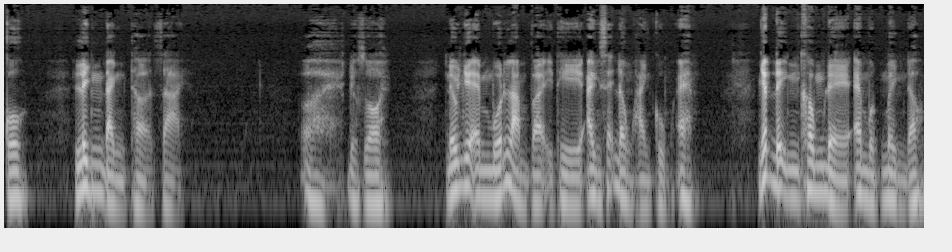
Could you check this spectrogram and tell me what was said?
cô, Linh đành thở dài. "Ơi, được rồi. Nếu như em muốn làm vậy thì anh sẽ đồng hành cùng em. Nhất định không để em một mình đâu."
